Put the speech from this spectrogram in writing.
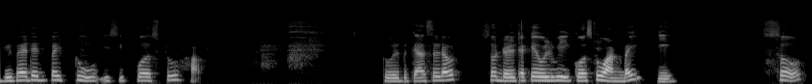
divided by 2 is equals to half. 2 will be cancelled out. So delta k will be equals to 1 by a. So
